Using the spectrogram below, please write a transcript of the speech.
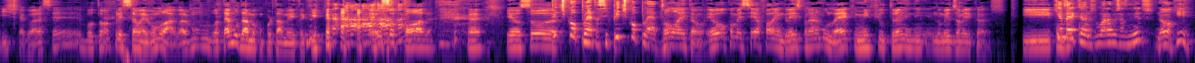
Ixi, agora você botou uma pressão aí. Vamos lá, agora vamos, vou até mudar meu comportamento aqui. eu sou foda. É, eu sou. Pitch completo, assim, pitch completo. Vamos lá então. Eu comecei a falar inglês quando era moleque, me filtrando no meio dos americanos. E que americanos? Tu morava nos Estados Unidos? Não, aqui.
